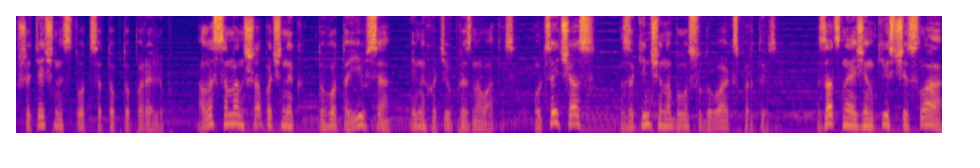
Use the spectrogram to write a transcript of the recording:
Вшатечництво це тобто перелюб. Але Семен Шапочник того таївся і не хотів признаватися. У цей час закінчена була судова експертиза. Зацне жінки з числа,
